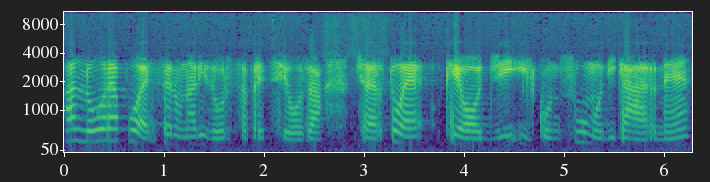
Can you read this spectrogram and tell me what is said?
allora può essere una risorsa preziosa. Certo è che oggi il consumo di carne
